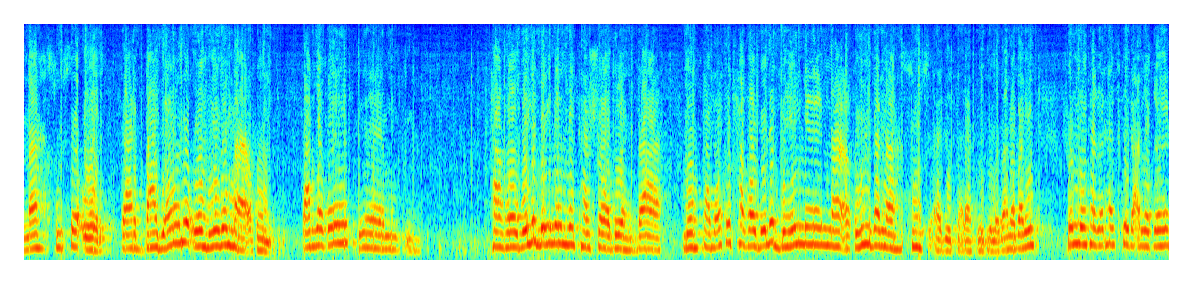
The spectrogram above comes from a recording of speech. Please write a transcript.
محسوس عرف در بیان امور معقول. در واقع تقابل بین متشابه و محتمات تقابل بین معقول و محسوس از این طرف می‌دونه. بنابراین چون معتقد هست که در واقع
